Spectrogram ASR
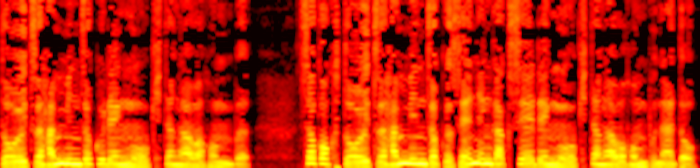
統一反民族連合北側本部、祖国統一反民族青年学生連合北側本部など、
